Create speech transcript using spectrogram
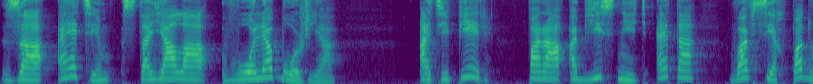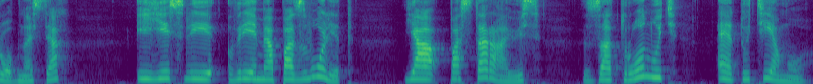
За этим стояла воля Божья, а теперь пора объяснить это во всех подробностях, и если время позволит, я постараюсь затронуть эту тему.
